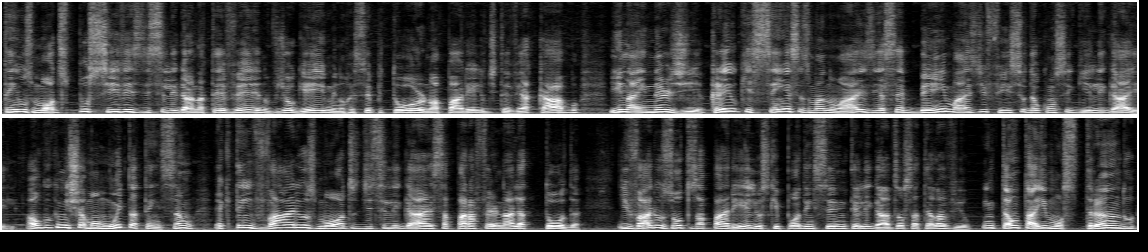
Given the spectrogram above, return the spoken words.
tem os modos possíveis de se ligar na TV, no videogame, no receptor, no aparelho de TV a cabo e na energia. Creio que sem esses manuais ia ser bem mais difícil de eu conseguir ligar ele. Algo que me chamou muita atenção é que tem vários modos de se ligar essa parafernália toda e vários outros aparelhos que podem ser interligados ao Satellaview. Então tá aí mostrando,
